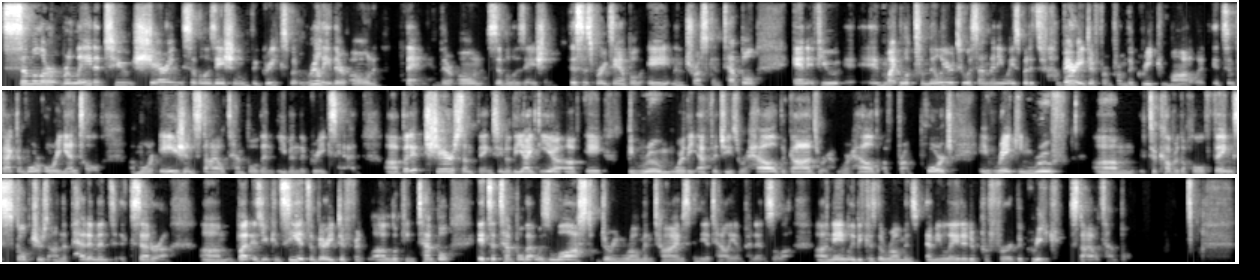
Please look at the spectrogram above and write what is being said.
Similar, related to sharing civilization with the Greeks, but really their own thing, their own civilization. This is, for example, a, an Etruscan temple. And if you, it might look familiar to us in many ways, but it's very different from the Greek model. It, it's, in fact, a more Oriental, a more Asian style temple than even the Greeks had. Uh, but it shares some things, you know, the idea of a, a room where the effigies were held, the gods were, were held, a front porch, a raking roof, um, to cover the whole thing, sculptures on the pediment, etc. Um, but as you can see, it's a very different uh, looking temple. It's a temple that was lost during Roman times in the Italian peninsula, uh, namely because the Romans emulated and preferred the Greek style temple.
